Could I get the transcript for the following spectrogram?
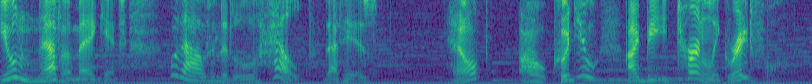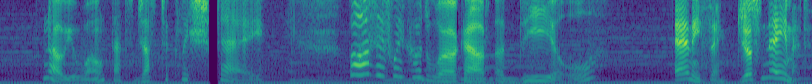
You'll never make it. Without a little help, that is. Help? Oh, could you? I'd be eternally grateful. No, you won't. That's just a cliche. But if we could work out a deal. Anything, just name it.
